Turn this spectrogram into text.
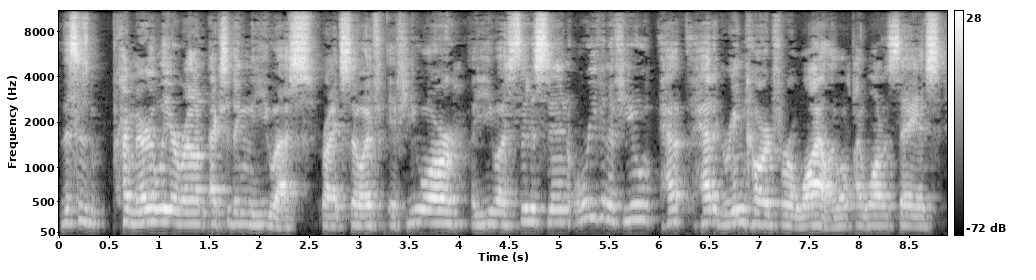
this is primarily around exiting the US, right? So if, if you are a US citizen, or even if you have had a green card for a while, I, I want to say it's,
